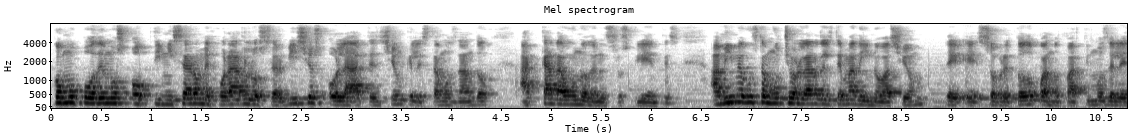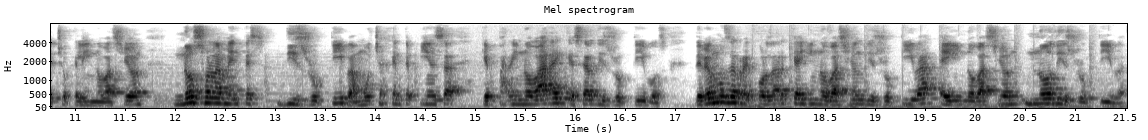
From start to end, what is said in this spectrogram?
cómo podemos optimizar o mejorar los servicios o la atención que le estamos dando a cada uno de nuestros clientes? A mí me gusta mucho hablar del tema de innovación, eh, sobre todo cuando partimos del hecho que la innovación no solamente es disruptiva, mucha gente piensa que para innovar hay que ser disruptivos. Debemos de recordar que hay innovación disruptiva e innovación no disruptiva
